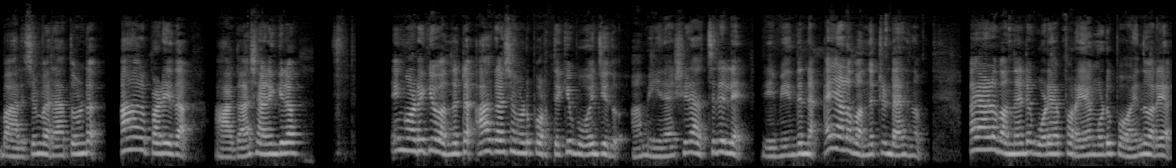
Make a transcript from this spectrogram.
ബാലച്ചൻ വരാത്തോണ്ട് ആ പട ഇതാ. ആകാശാണെങ്കിലോ ഇങ്ങോട്ടേക്ക് വന്നിട്ട് ആകാശം അങ്ങോട്ട് പുറത്തേക്ക് പോവുകയും ചെയ്തു. ആ മീനാക്ഷിയുടെ അച്ഛനല്ലേ? രവീന്ദ്രൻ അയാൾ വന്നിട്ടുണ്ടായിരുന്നു. അയാൾ വന്നതിന്റെ കൂടെ ആ പറയാൻ അങ്ങോട്ട് പോയെന്ന് പറയാം.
